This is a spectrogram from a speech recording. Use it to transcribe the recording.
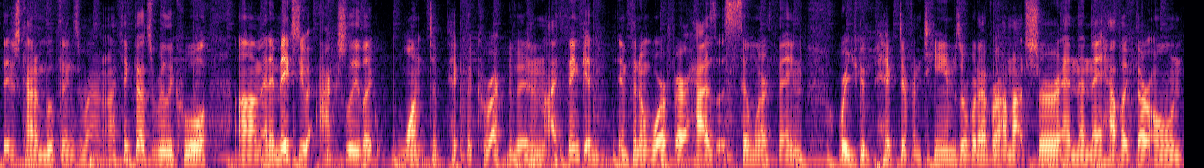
They just kind of move things around. And I think that's really cool um, and it makes you actually like want to pick the correct division. I think Infinite Warfare has a similar thing where you could pick different teams or whatever I'm not sure and then they have like their own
